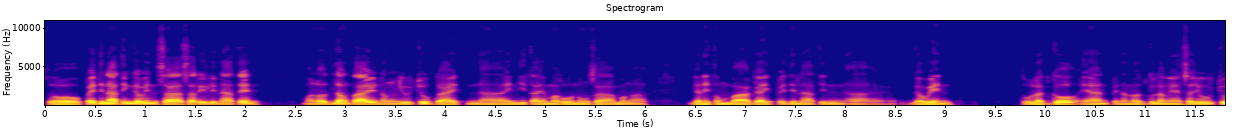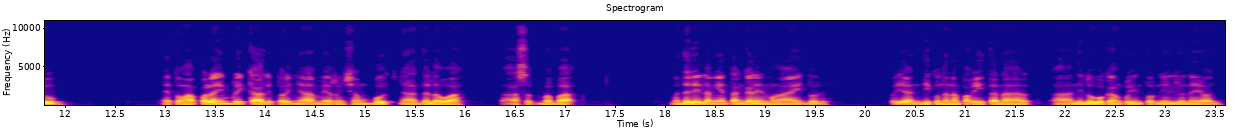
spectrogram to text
So, pwede natin gawin sa sarili natin. Manood lang tayo ng YouTube kahit na hindi tayo marunong sa mga ganitong bagay, pwede natin ah, gawin. Tulad ko, ayan, pinanood ko lang yan sa YouTube. Ito nga pala yung brake caliper niya, meron siyang bolt na dalawa, taas at baba. Madali lang yan tanggalin mga idol. So yan, hindi ko na napakita na ah, niluwagan ko yung tornilyo na yon.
